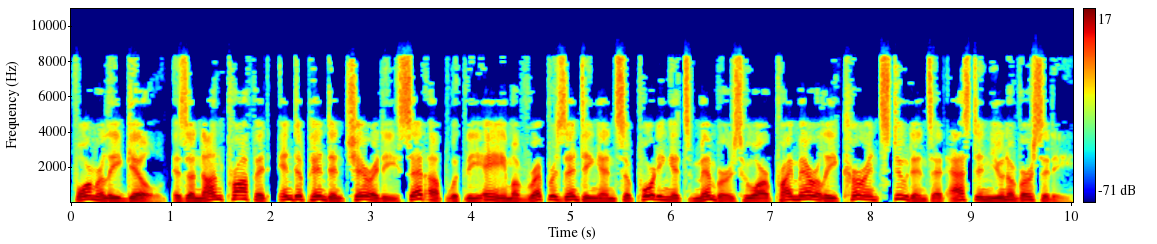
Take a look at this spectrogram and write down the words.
formerly Guild is a non-profit, independent charity set up with the aim of representing and supporting its members who are primarily current students at Aston University.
